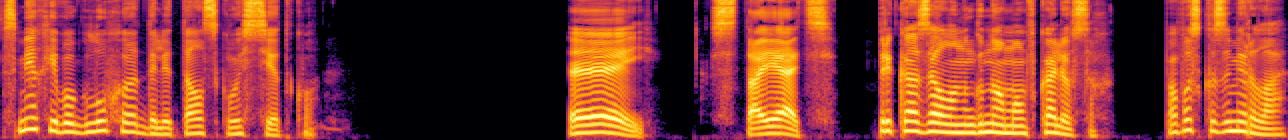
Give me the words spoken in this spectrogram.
Смех его глухо долетал сквозь сетку. «Эй, стоять!» — приказал он гномам в колесах. Повозка замерла.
